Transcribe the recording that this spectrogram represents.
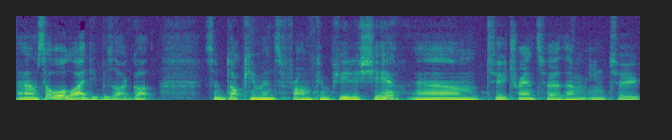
um, so all I did was I got some documents from Computershare um, to transfer them into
